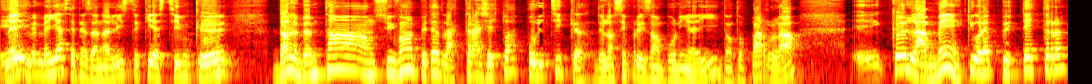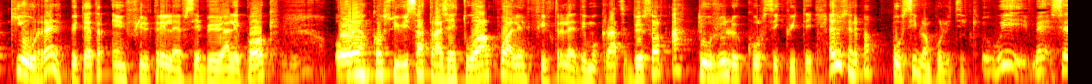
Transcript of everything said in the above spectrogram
Mais, mais- mais il y a certains analystes qui estiment que, dans le même temps, en suivant peut-être la trajectoire politique de l'ancien président Boniaï, dont on parle là, que la main qui aurait peut-être, qui aurait peut-être infiltré le FCBE à l'époque, aurait encore suivi sa trajectoire pour aller infiltrer les démocrates, de sorte à toujours le court-circuiter. Est-ce que ce n'est pas possible en politique? Oui, mais c'est...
